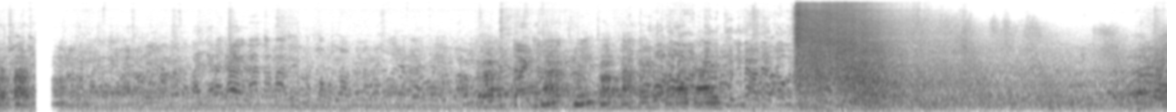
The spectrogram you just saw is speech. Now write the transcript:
จะเผาครับนะหนึ่งสองสามไปสบายใจจะ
